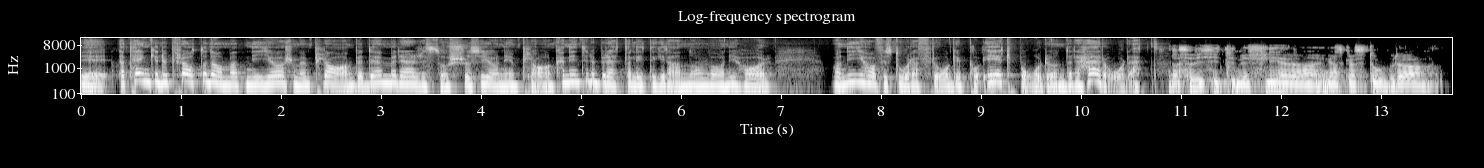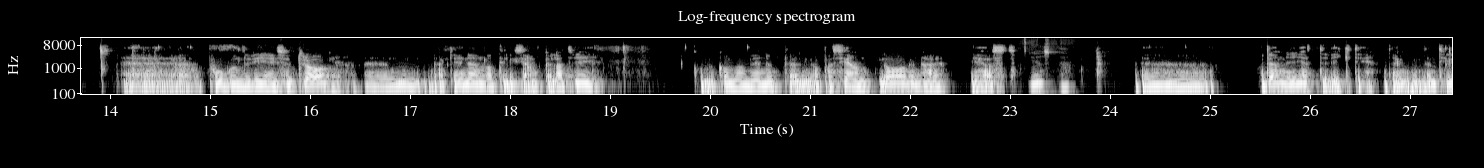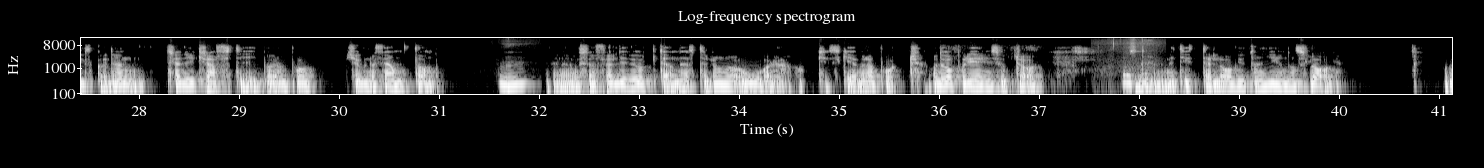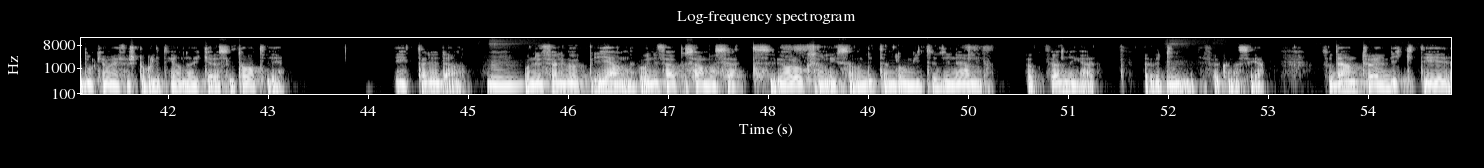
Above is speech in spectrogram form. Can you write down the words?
Uh, jag tänker, du pratade om att ni gör som en plan, bedömer era resurser och så gör ni en plan. Kan inte du berätta lite grann om vad ni har vad ni har för stora frågor på ert bord under det här året? Alltså, vi sitter med flera ganska stora Eh, pågående regeringsuppdrag. Eh, jag kan ju nämna till exempel att vi kommer komma med en uppföljning av patientlagen här i höst. Just det. Och den är jätteviktig. Den, den, den trädde i kraft i början på 2015. Mm. Eh, och sen följde vi upp den efter några år och skrev en rapport. Och det var på regeringens uppdrag det. med titel Lag utan genomslag. Och då kan man förstå lite grann vilka resultat vi hittade i den. Mm. Och nu följer vi upp igen, ungefär på samma sätt. Vi har också en liksom liten longitudinell uppföljning här över tid för att kunna se. Så den tror jag är en viktig...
